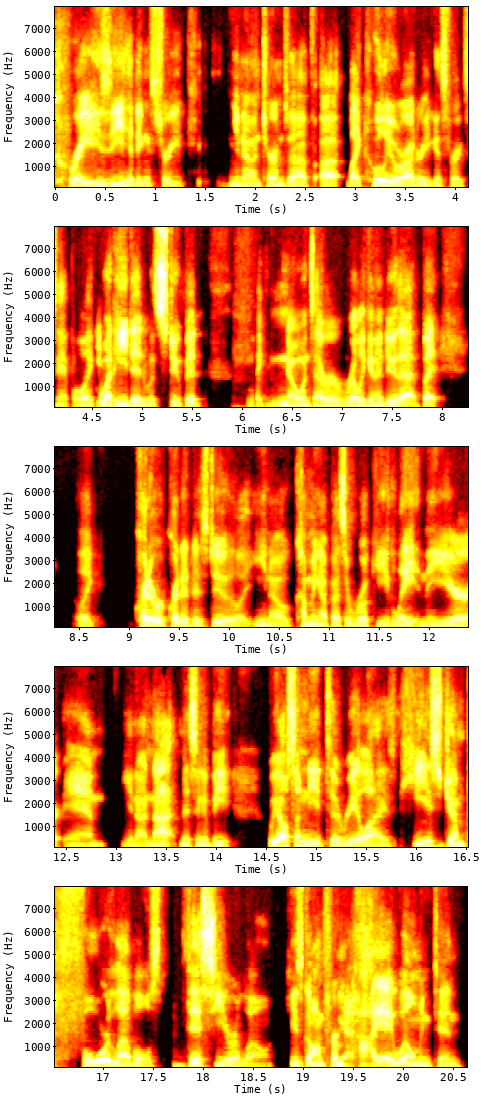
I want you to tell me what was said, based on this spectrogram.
crazy hitting streak, you know, in terms of uh like Julio Rodriguez, for example. Like yeah. what he did was stupid. Like no one's ever really gonna do that. But like credit where credit is due, like, you know, coming up as a rookie late in the year and you know, not missing a beat we also need to realize he's jumped four levels this year alone. He's gone from yes. high A Wilmington,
